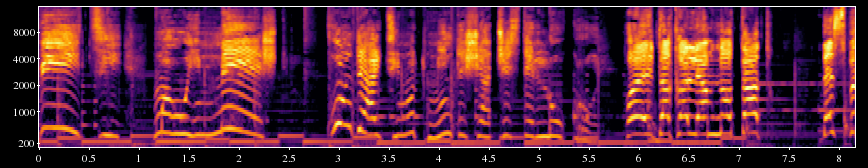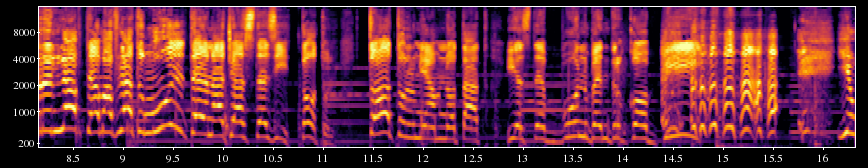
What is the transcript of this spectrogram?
Biții, mă uimești! Cum de ai ținut minte și aceste lucruri? Păi dacă le-am notat Despre lapte am aflat multe în această zi. Totul, totul mi-am notat. Este bun pentru copii. Eu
